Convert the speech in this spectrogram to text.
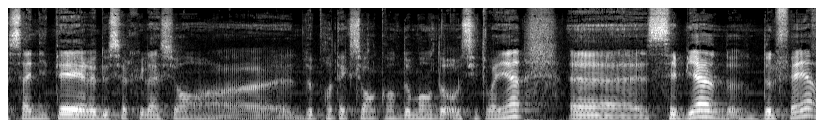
sanitaires et de circulation, de protection qu'on demande aux citoyens, c'est bien de, le faire.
